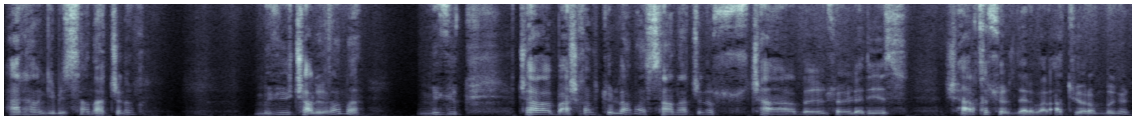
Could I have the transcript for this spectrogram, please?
Herhangi bir sanatçının müziği çalıyor ama müzik çal başka bir türlü ama sanatçının çaldığı, söylediği şarkı sözleri var. Atıyorum bugün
